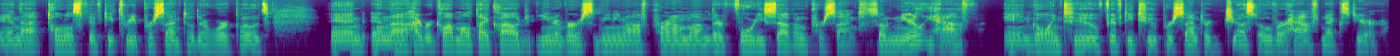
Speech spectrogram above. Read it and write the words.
and that totals 53% of their workloads. And in the hybrid cloud, multi cloud universe, meaning off prem, um, they're 47%. So nearly half and going to 52% or just over half next year.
